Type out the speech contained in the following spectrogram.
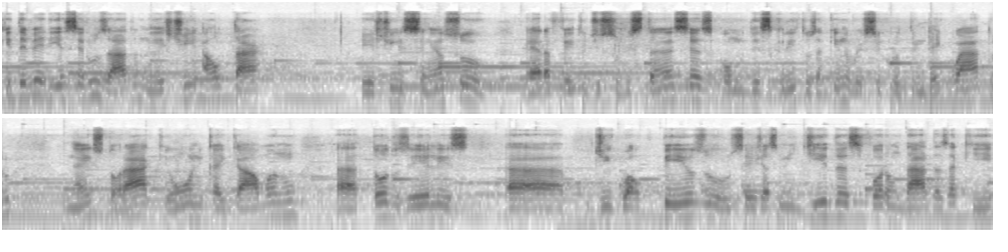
que deveria ser usado neste altar. Este incenso era feito de substâncias, como descritos aqui no versículo 34, né, estoraque, ônica e gálbano, ah, todos eles ah, de igual peso, ou seja, as medidas foram dadas aqui.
